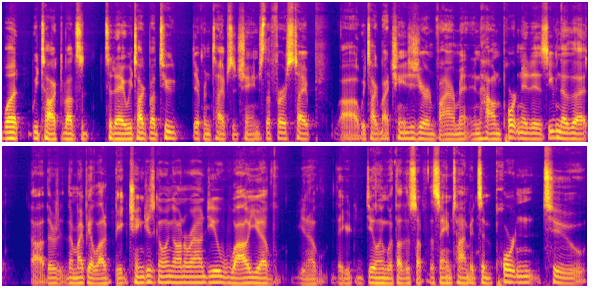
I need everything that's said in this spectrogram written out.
what we talked about today, we talked about two different types of change. The first type, uh, we talked about changes your environment and how important it is, even though that uh, there there might be a lot of big changes going on around you while you have you know that you're dealing with other stuff at the same time. It's important to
